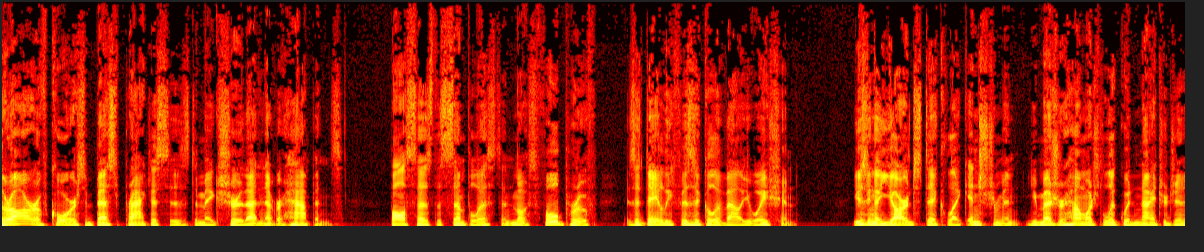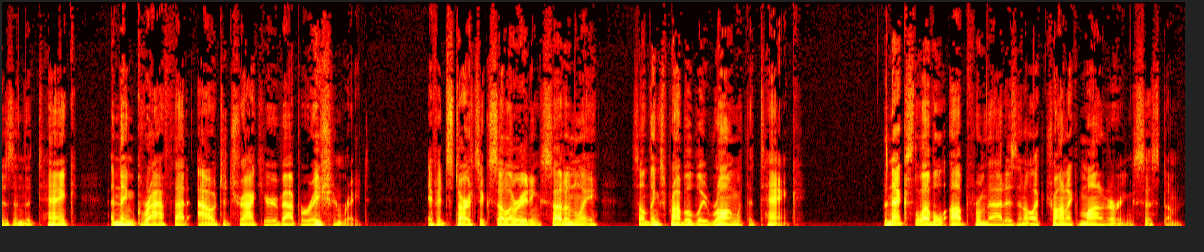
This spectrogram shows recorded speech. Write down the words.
There are, of course, best practices to make sure that never happens. Ball says the simplest and most foolproof is a daily physical evaluation. Using a yardstick like instrument, you measure how much liquid nitrogen is in the tank and then graph that out to track your evaporation rate. If it starts accelerating suddenly, something's probably wrong with the tank. The next level up from that is an electronic monitoring system.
